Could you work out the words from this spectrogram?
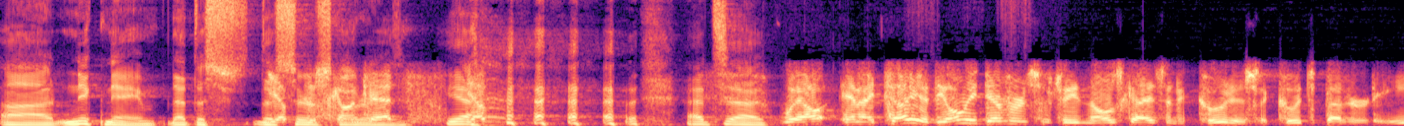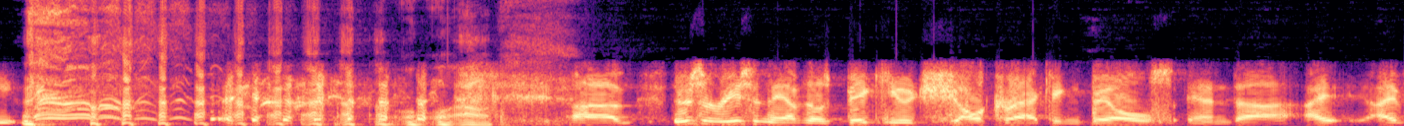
uh, nickname that the the yep, surf the skunk head. has. Yeah, Yep. that's uh, Well, and I tell you, the only difference between those guys and a coot is a coot's better to eat. wow. Um, there's a reason they have those big, huge shell-cracking bills, and uh, I, I've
